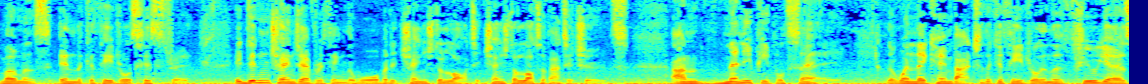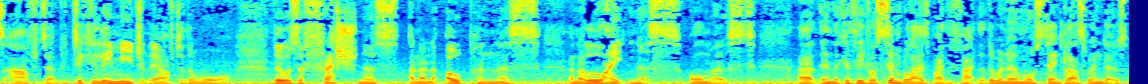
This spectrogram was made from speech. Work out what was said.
moments in the cathedral's history. It didn't change everything, the war, but it changed a lot. It changed a lot of attitudes, and many people say that when they came back to the cathedral in the few years after, particularly immediately after the war, there was a freshness and an openness and a lightness almost uh, in the cathedral, symbolized by the fact that there were no more stained glass windows.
